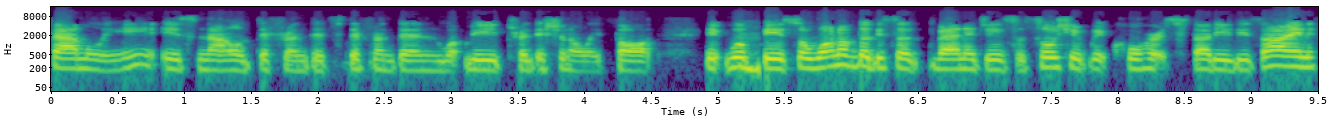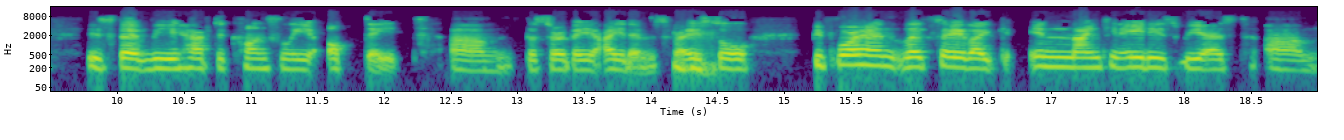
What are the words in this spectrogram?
family is now different it's different than what we traditionally thought it would mm-hmm. be so one of the disadvantages associated with cohort study design is that we have to constantly update um, the survey items right mm-hmm. so beforehand let's say like in 1980s we asked um,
